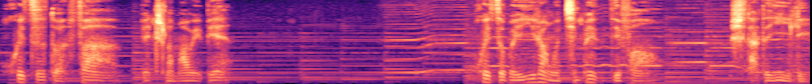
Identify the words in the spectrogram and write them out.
惠子的短发变成了马尾辫。惠子唯一让我钦佩的地方，是她的毅力。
